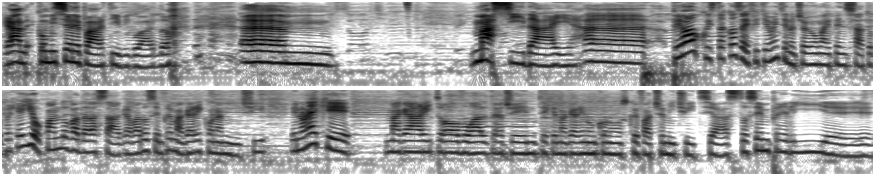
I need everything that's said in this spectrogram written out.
Grande commissione party, vi guardo. Ehm. Ma sì, dai. Eh, però questa cosa effettivamente non ci avevo mai pensato. Perché io quando vado alla sagra vado sempre magari con amici. E non è che magari trovo altra gente che magari non conosco e faccio amicizia. Sto sempre lì e,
